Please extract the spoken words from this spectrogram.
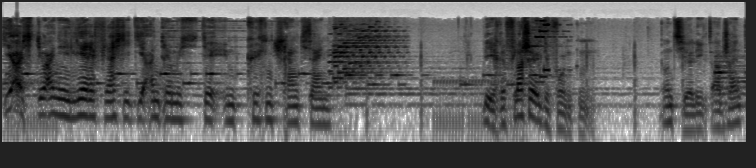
Hier hast du eine leere Flasche, die andere müsste im Küchenschrank sein. Leere Flasche gefunden. Und hier liegt anscheinend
